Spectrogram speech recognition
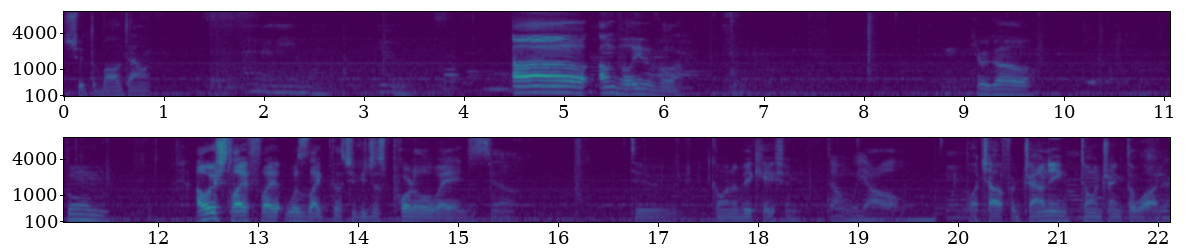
Shoot the ball down. Oh, unbelievable. Here we go. Boom. I wish life was like this. You could just portal away and just, you know, do go on a vacation. Don't we all? Watch out for drowning. Don't drink the water.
